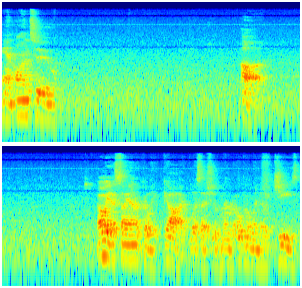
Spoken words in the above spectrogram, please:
and onto uh, oh yes, cyanoacrylate. God bless, I should have remembered to open a window. Jeez.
